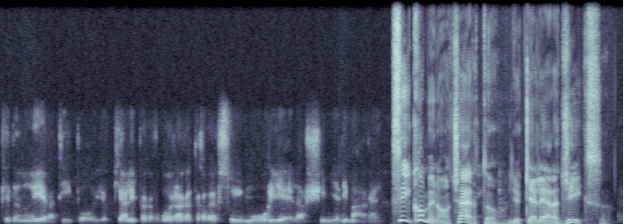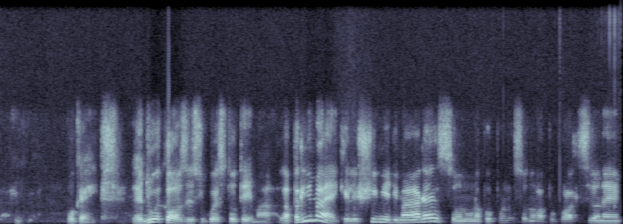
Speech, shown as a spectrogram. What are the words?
che da noi era tipo gli occhiali per guardare attraverso i muri e la scimmia di mare? Sì, come no, certo. Gli occhiali RGX. Ok, eh, due cose su questo tema. La prima è che le scimmie di mare sono, una popol- sono la popolazione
